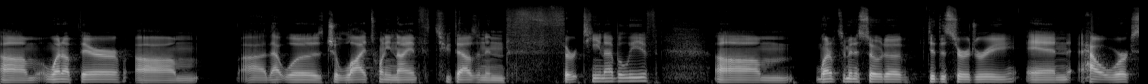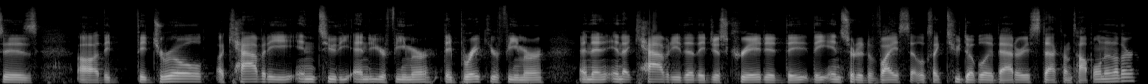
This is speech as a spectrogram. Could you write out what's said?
um, went up there. Um, uh, that was July 29th, 2013, I believe. Um, went up to Minnesota, did the surgery, and how it works is uh, they they drill a cavity into the end of your femur. They break your femur, and then in that cavity that they just created, they they insert a device that looks like two AA batteries stacked on top of one another,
